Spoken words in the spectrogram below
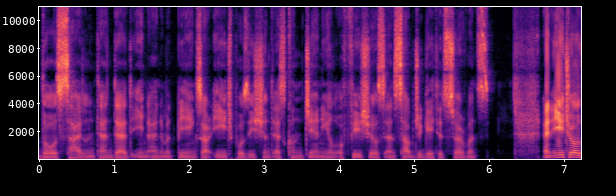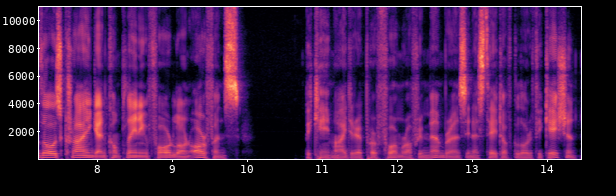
Those silent and dead inanimate beings are each positioned as congenial officials and subjugated servants. And each of those crying and complaining forlorn orphans became either a performer of remembrance in a state of glorification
